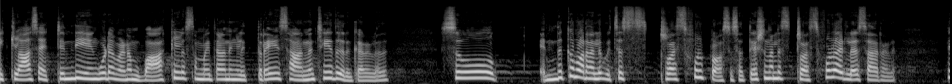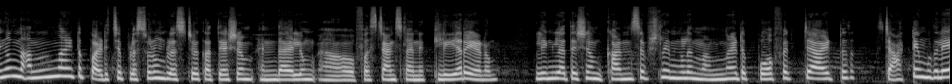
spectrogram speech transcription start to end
ഈ ക്ലാസ് അറ്റൻഡ് ചെയ്യാൻ കൂടെ വേണം. ബാക്കിയുള്ള സമയത്താണ് നിങ്ങൾ ഇത്രയും സാധനം ചെയ്ത് തീർക്കാനുള്ളത്. സോ എന്തൊക്കെ പറഞ്ഞാലും ഇറ്റ്സ് എ സ്ട്രെസ്ഫുൾ പ്രോസസ്സ് അത്യാവശ്യം നല്ല സ്ട്രെസ്ഫുൾ ആയിട്ടുള്ള സാധനമാണ്. നിങ്ങൾ നന്നായിട്ട് പഠിച്ച് പ്ലസ് വണ്ണും പ്ലസ് ടു ഒക്കെ അത്യാവശ്യം എന്തായാലും ഫസ്റ്റ് ആൻഡ് തന്നെ ക്ലിയർ ചെയ്യണം. അല്ലെങ്കിൽ അത്യാവശ്യം കൺസെപ്ഷലി നിങ്ങൾ നന്നായിട്ട് പെർഫെക്റ്റ് ആയിട്ട് സ്റ്റാർട്ടിങ് മുതലേ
